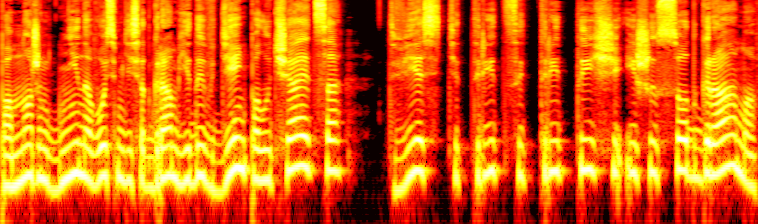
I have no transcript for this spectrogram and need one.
Помножим дни на 80 грамм еды в день, получается 233 600 граммов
